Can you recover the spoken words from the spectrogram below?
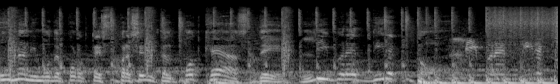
Unánimo Deportes presenta el podcast de Libre Directo. Libre Directo.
